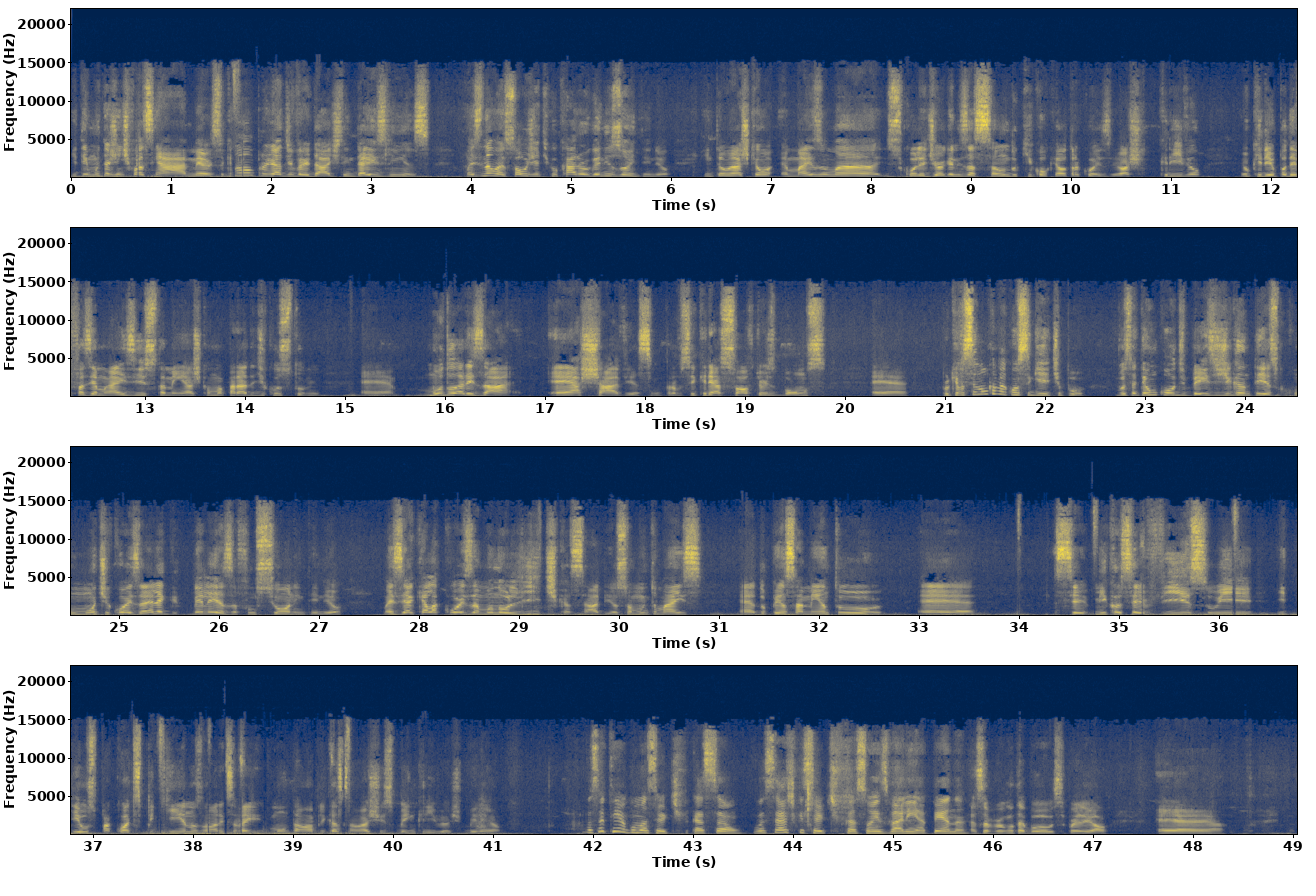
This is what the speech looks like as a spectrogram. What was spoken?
E tem muita gente que fala assim: "Ah, meu, isso aqui não é um projeto de verdade, tem dez linhas". Mas não, é só o jeito que o cara organizou, entendeu? Então eu acho que é, é mais uma escolha de organização do que qualquer outra coisa. Eu acho incrível. Eu queria poder fazer mais isso também. Eu acho que é uma parada de costume. É, modularizar é a chave, assim, para você criar softwares bons. É, porque você nunca vai conseguir, tipo, você tem um code base gigantesco com um monte de coisa, é, beleza, funciona, entendeu? Mas é aquela coisa monolítica, sabe? Eu sou muito mais é, do pensamento é, ser, microserviço e, e ter os pacotes pequenos na hora que você vai montar uma aplicação. Eu acho isso bem incrível, acho bem legal. Você tem alguma certificação? Você acha que certificações valem a pena? Essa pergunta é boa, super legal. É...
